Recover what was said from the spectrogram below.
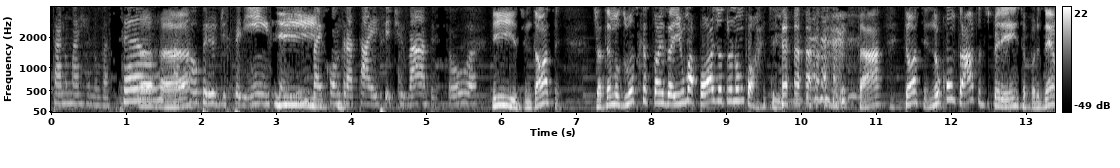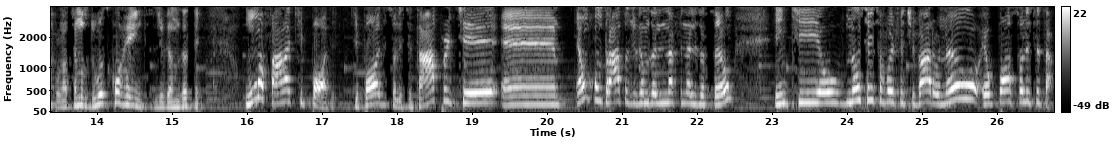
tá numa renovação, uhum. passou o período de experiência e vai contratar e efetivar a pessoa. Isso, então assim, já temos duas questões aí, uma pode, outra não pode. tá? Então, assim, no contrato de experiência, por exemplo, nós temos duas correntes, digamos assim. Uma fala que pode, que pode solicitar, porque é, é um contrato, digamos ali na finalização, em que eu não sei se eu vou efetivar ou não, eu posso solicitar.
